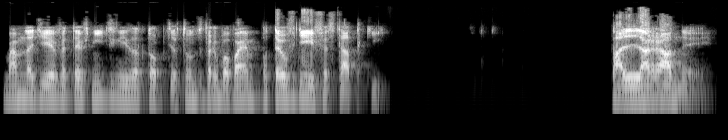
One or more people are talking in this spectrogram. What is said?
Mam nadzieję, że też nic nie zatopi. Zresztą zwerbowałem potężniejsze statki. Pallarany.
